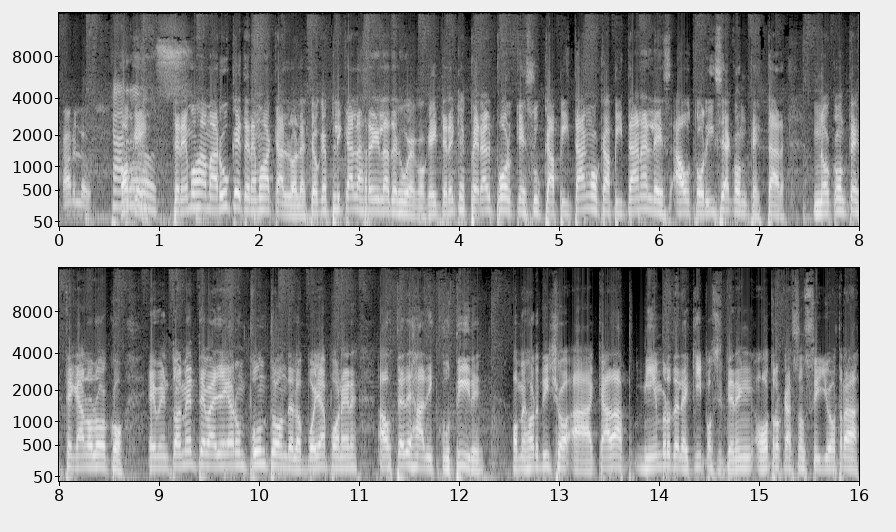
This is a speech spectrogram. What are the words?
Carlos, Carlos. Ok, tenemos a Maruca y tenemos a Carlos. Les tengo que explicar las reglas del juego, ¿ok? Tienen que esperar porque su capitán o capitana les autorice a contestar. No contesten a lo loco. Eventualmente va a llegar un punto donde los voy a poner a ustedes a discutir, o mejor dicho, a cada miembro del equipo, si tienen otro calzoncillo, otra,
